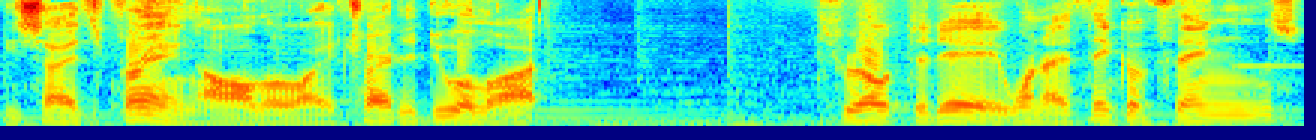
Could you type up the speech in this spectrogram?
besides praying, although I try to do a lot throughout the day when I think of things,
